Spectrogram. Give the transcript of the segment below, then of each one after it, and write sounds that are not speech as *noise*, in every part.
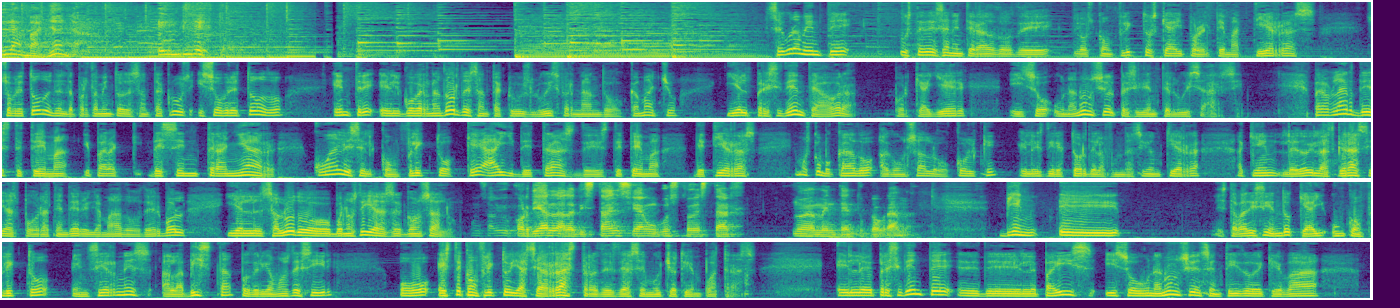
La mañana, en directo. Seguramente ustedes se han enterado de los conflictos que hay por el tema tierras, sobre todo en el departamento de Santa Cruz y sobre todo entre el gobernador de Santa Cruz, Luis Fernando Camacho, y el presidente ahora, porque ayer hizo un anuncio el presidente Luis Arce. Para hablar de este tema y para desentrañar cuál es el conflicto, qué hay detrás de este tema de tierras, hemos convocado a Gonzalo Colque, él es director de la Fundación Tierra, a quien le doy las gracias por atender el llamado de Herbol y el saludo, buenos días Gonzalo. Un saludo cordial a la distancia, un gusto estar nuevamente en tu programa. Bien, eh, estaba diciendo que hay un conflicto en ciernes a la vista, podríamos decir, o este conflicto ya se arrastra desde hace mucho tiempo atrás. El eh, presidente eh, del país hizo un anuncio en sentido de que va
